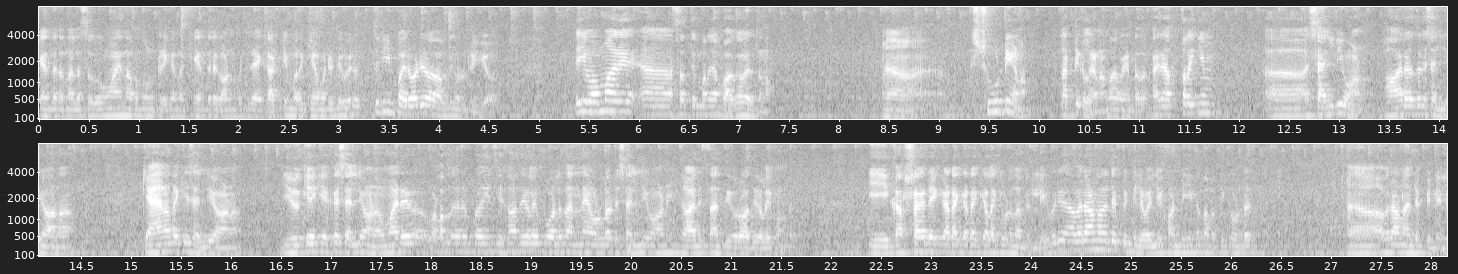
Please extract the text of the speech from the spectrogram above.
കേന്ദ്ര നല്ല സുഖമായി നടന്നുകൊണ്ടിരിക്കുന്ന കേന്ദ്ര ഗവൺമെന്റിനെ കട്ടിമറിക്കാൻ വേണ്ടിയിട്ട് ഇവർ ഒത്തിരി പരിപാടികൾ ഈ യുവന്മാരെ സത്യം പറഞ്ഞാൽ വക വരുത്തണം. ഷൂട്ട് ചെയ്യണം തട്ടിക്കളയണം അതാണ് വേണ്ടത്. കാര്യം അത്രയ്ക്കും ശല്യമാണ്. ഭാരതത്തിന് ശല്യമാണ്. കാനഡയ്ക്ക് ശല്യമാണ്. യു കെക്കൊക്കെ ശല്യമാണ്. അവന്മാർ വളർന്നു വരുമ്പോൾ ഈ ജിഹാദികളെ പോലെ തന്നെ ഉള്ള ഒരു ശല്യമാണ് ഈ ഖാലിസ്ഥാൻ തീവ്രവാദികളെ കൊണ്ട്. ഈ കർഷകരെയൊക്കെ ഇടയ്ക്കിടയ്ക്ക് ഇളക്കി വിടുന്നുണ്ടല്ലേ? ഇവർ അവരാണ് അതിന്റെ പിന്നിൽ വലിയ ഫണ്ടിങ് ഒക്കെ നടത്തിക്കൊണ്ട് അവരാണ് അതിന്റെ പിന്നിൽ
